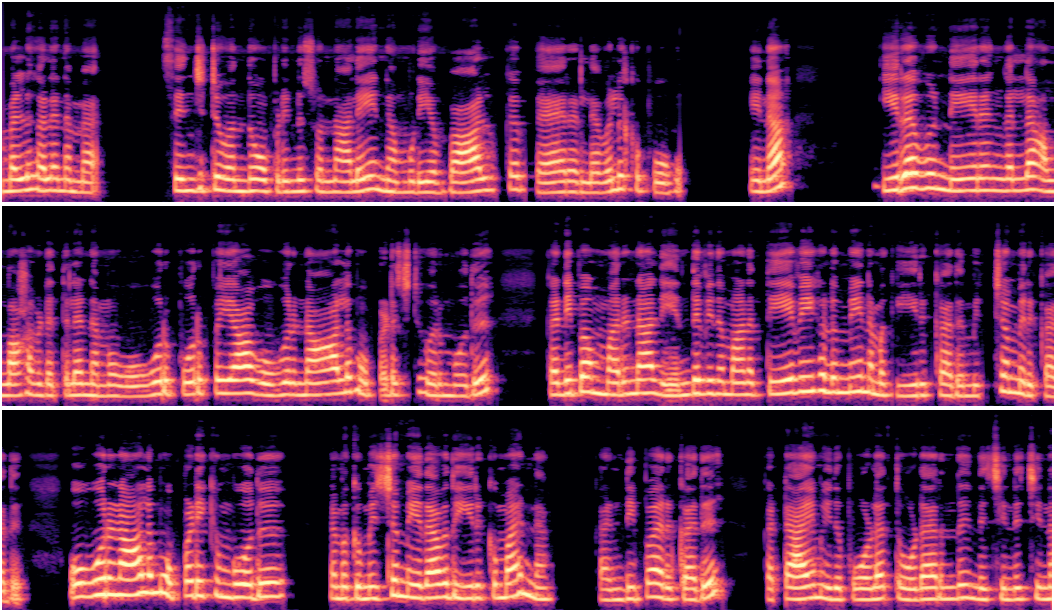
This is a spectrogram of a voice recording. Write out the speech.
அமல்களை நம்ம செஞ்சுட்டு வந்தோம் அப்படின்னு சொன்னாலே நம்முடைய வாழ்க்கை வேறு லெவலுக்கு போகும். ஏன்னா இரவு நேரங்களில் அல்லாஹவிடத்தில் நம்ம ஒவ்வொரு பொறுப்பையாக ஒவ்வொரு நாளும் ஒப்படைச்சிட்டு வரும்போது கண்டிப்பாக மறுநாள் எந்த விதமான தேவைகளுமே நமக்கு இருக்காது மிச்சம் இருக்காது. ஒவ்வொரு நாளும் ஒப்படைக்கும் போது நமக்கு மிச்சம் ஏதாவது இருக்குமா என்ன? கண்டிப்பாக இருக்காது. கட்டாயம் இது போல் தொடர்ந்து இந்த சின்ன சின்ன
